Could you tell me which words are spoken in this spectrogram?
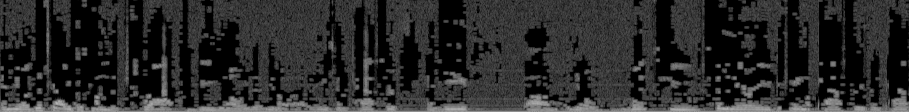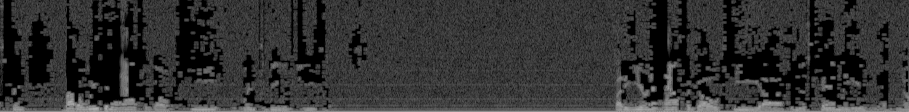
And, you know, this guy was just on the track to be, you know, you know he was going to pastor. And he, um, you know, went to seminary, became a pastor. He's been pastoring. About a week and a half ago, he went to be with Jesus. About a year and a half ago, he uh, and his family had no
